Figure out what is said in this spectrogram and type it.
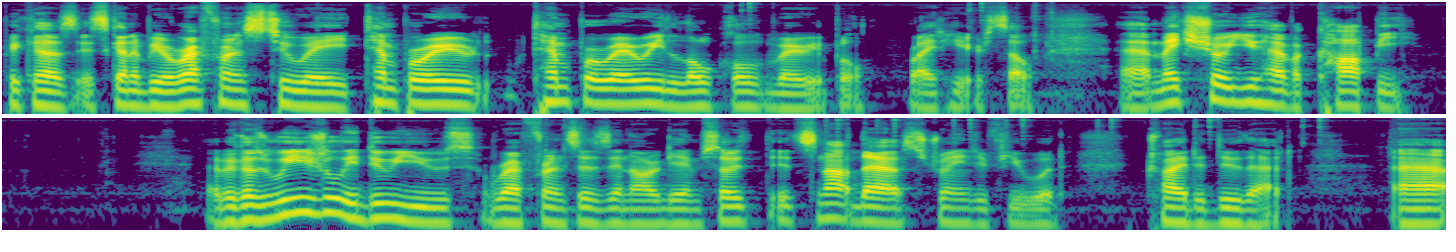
because it's going to be a reference to a temporary temporary local variable right here. So uh, make sure you have a copy uh, because we usually do use references in our game. So it, it's not that strange if you would try to do that. Uh,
